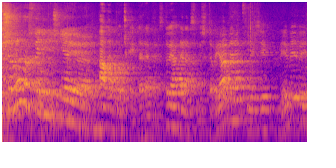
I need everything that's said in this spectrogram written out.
si, stejně nič nie je. Ale revers, to já nerad slyším, to já nerad slyším, vy, vy, vy.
